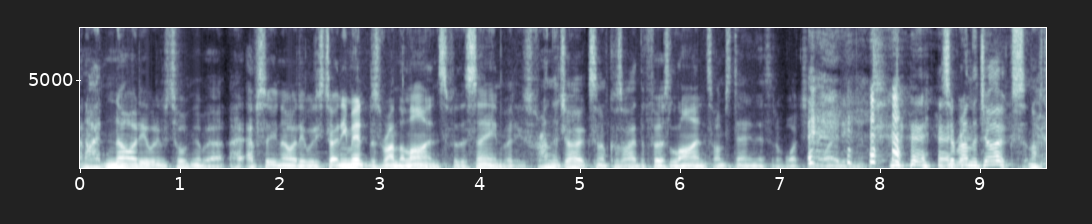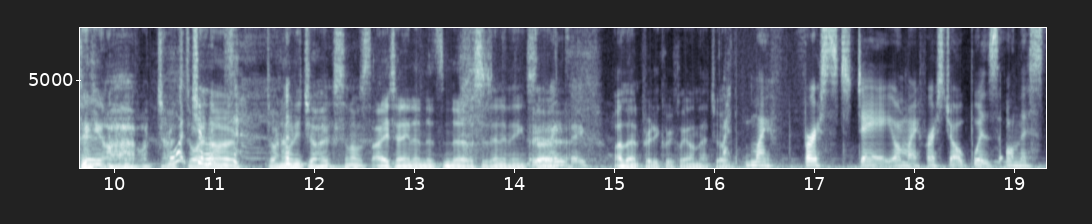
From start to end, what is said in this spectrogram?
And I had no idea what he was talking about. I had absolutely no idea what he's talking And he meant just run the lines for the scene, but he was run the jokes. And of course, I had the first line, so I'm standing there sort of watching, waiting. And he said, run the jokes. And I'm thinking, oh, what jokes What do I know? Do I know any jokes? And I was 18 and as nervous as anything. So Amazing. I learned pretty quickly on that job. my first day on my first job was on this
